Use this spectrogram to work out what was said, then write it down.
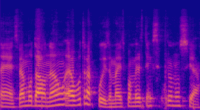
É, se vai mudar ou não é outra coisa, mas o Palmeiras tem que se pronunciar.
